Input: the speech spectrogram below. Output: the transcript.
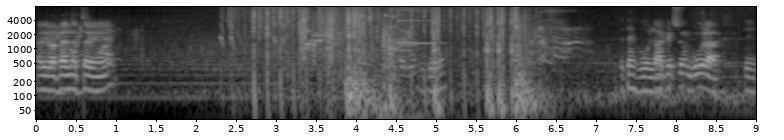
Vale, papel no estoy bien, eh. Este es Ah, Gulag. que es un gulag. Sí.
